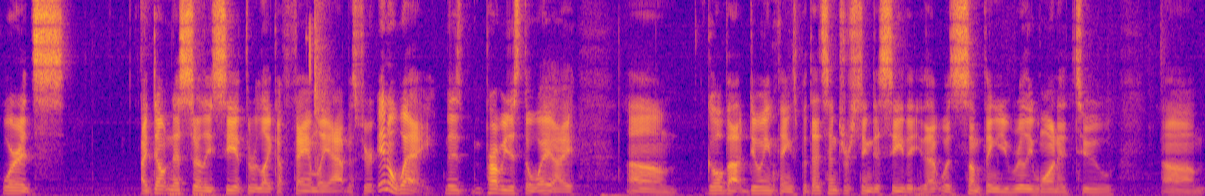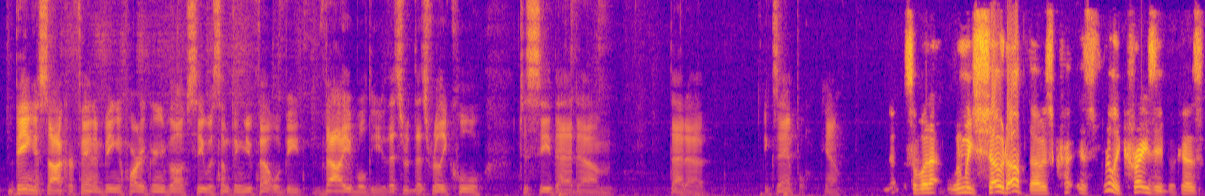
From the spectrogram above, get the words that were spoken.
where it's I don't necessarily see it through like a family atmosphere in a way. There's probably just the way I um, go about doing things, but that's interesting to see that that was something you really wanted to. Um, being a soccer fan and being a part of Greenville FC was something you felt would be valuable to you. That's that's really cool to see that um, that uh, example. Yeah. so when I, when we showed up though, it's cra- it's really crazy because,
